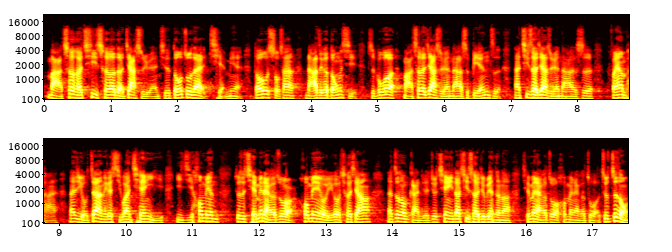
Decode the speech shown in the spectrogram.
马车和汽车的驾驶员其实都坐在前面，都手上拿着个东西，只不过马车的驾驶员拿的是鞭子，那汽车驾驶员拿的是方向盘。那有这样的一个习惯迁移，以及后面就是前面两个座儿。后面有一个车厢，那这种感觉就迁移到汽车，就变成了前面两个座，后面两个座，就这种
